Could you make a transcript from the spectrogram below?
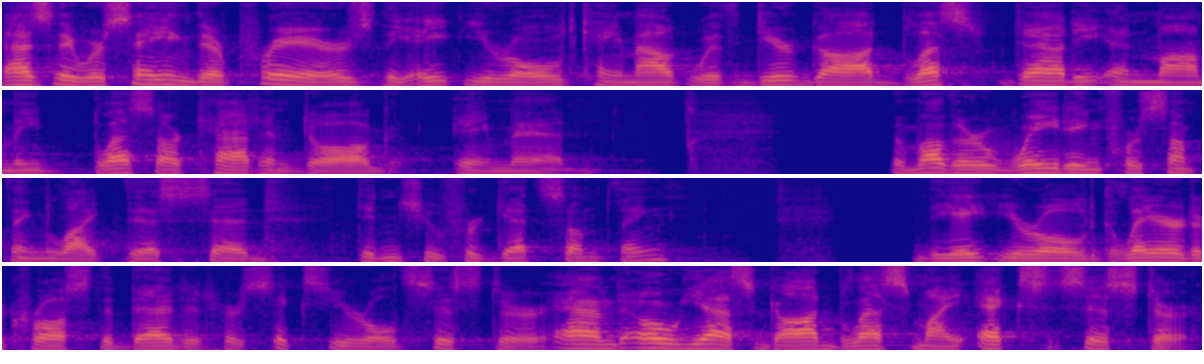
As they were saying their prayers, the eight year old came out with, Dear God, bless daddy and mommy, bless our cat and dog, amen. The mother, waiting for something like this, said, Didn't you forget something? The eight year old glared across the bed at her six year old sister, and oh, yes, God bless my ex sister.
